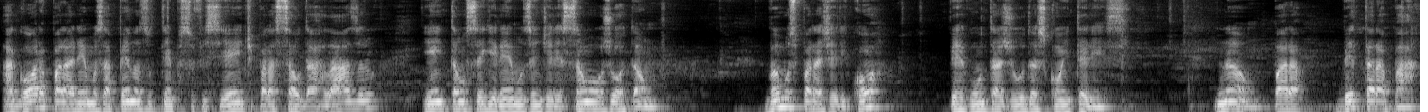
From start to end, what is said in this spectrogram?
Agora pararemos apenas o tempo suficiente para saudar Lázaro e então seguiremos em direção ao Jordão. Vamos para Jericó? Pergunta Judas com interesse. Não, para Betarabá.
